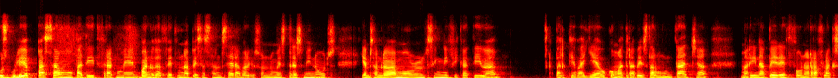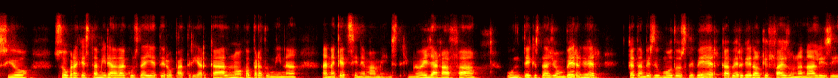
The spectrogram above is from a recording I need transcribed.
Us volia passar un petit fragment, bueno, de fet una peça sencera perquè són només 3 minuts i em semblava molt significativa perquè veieu com a través del muntatge Marina Pérez fa una reflexió sobre aquesta mirada que us deia heteropatriarcal no? que predomina en aquest cinema mainstream. No? Ella agafa un text de John Berger que també es diu Modos de Ver, que Berger el que fa és una anàlisi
